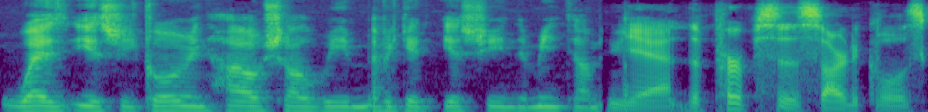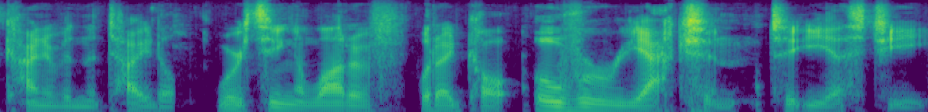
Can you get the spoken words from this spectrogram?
Where is ESG going? How shall we navigate ESG in the meantime? Yeah, the purpose of this article is kind of in the title. We're seeing a lot of what I'd call overreaction to ESG.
